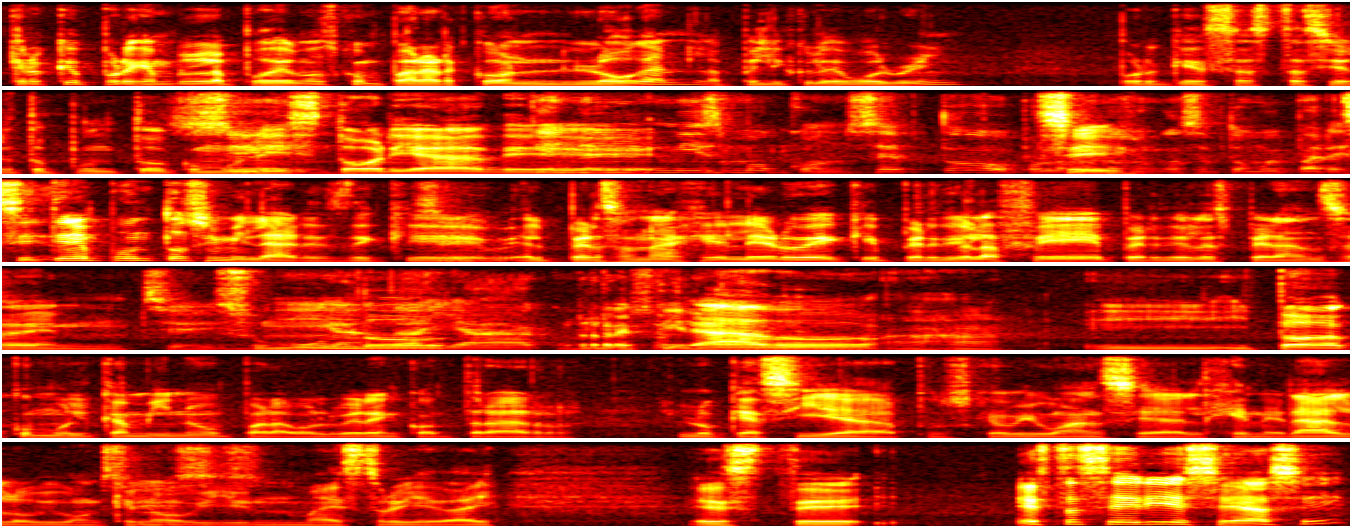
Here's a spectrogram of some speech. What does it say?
Creo que, por ejemplo, la podemos comparar con Logan, la película de Wolverine, porque es hasta cierto punto como una Sí. historia Tiene el de... mismo concepto, o por lo Sí. menos un concepto muy parecido. Sí, tiene puntos similares, de que Sí. el personaje, el héroe que perdió la fe, perdió la esperanza en Sí, su mundo, retirado, ajá, y, y todo como el camino para volver a encontrar lo que hacía, pues que Obi-Wan sea el general, Obi-Wan Sí, Kenobi, sí, sí. un maestro Jedi. Este, esta serie se hace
